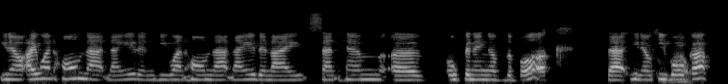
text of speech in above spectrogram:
you know, I went home that night and he went home that night and I sent him a opening of the book that, you know, he woke wow. up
